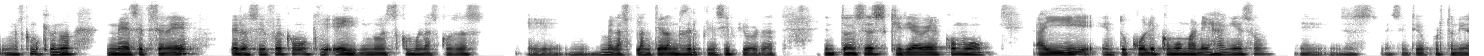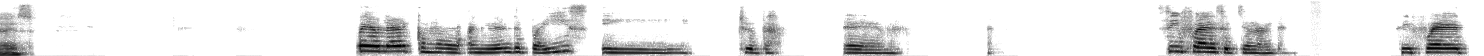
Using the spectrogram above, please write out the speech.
no es como que uno me decepcioné, pero sí fue como que, hey, no es como las cosas eh, me las plantearon desde el principio, ¿verdad? Entonces quería ver cómo ahí en tu cole, cómo manejan eso, eh, ese sentido de oportunidades. Voy a hablar como a nivel de país y chuta. Em, sí fue decepcionante. Sí fue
